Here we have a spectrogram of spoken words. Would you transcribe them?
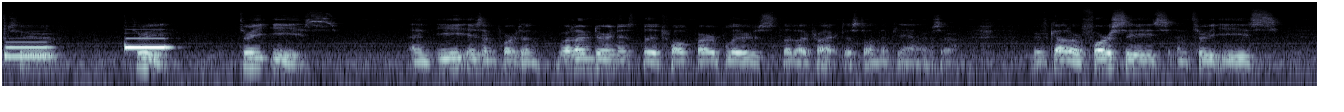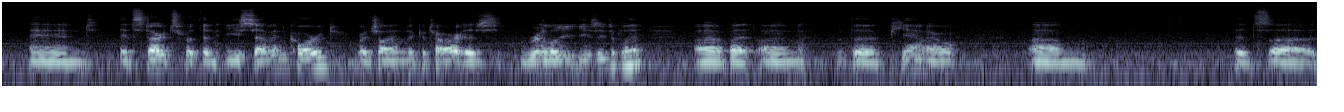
two, three. Three E's. And E is important. What I'm doing is the 12 bar blues that I practiced on the piano. So we've got our four C's and three E's and it starts with an E7 chord, which on the guitar is really easy to play, uh, but on the piano, um, it's, uh,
